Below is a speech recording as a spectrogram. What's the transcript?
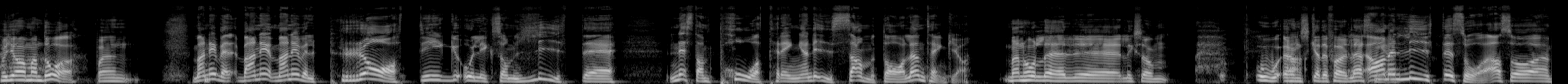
Vad gör man då? På en... Man är, väl, man, är, man är väl pratig och liksom lite nästan påträngande i samtalen, tänker jag. Man håller eh, liksom oönskade föreläsningar. Ja, men lite så. Alltså,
